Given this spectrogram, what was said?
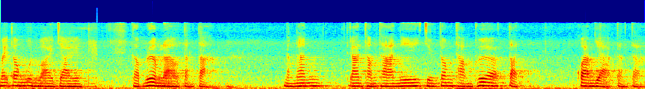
ไม่ต้องวุ่นวายใจกับเรื่องราวต่างๆ ดังนั้นการทำทานนี้จึงต้องทำเพื่อตัดความอยากต่าง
